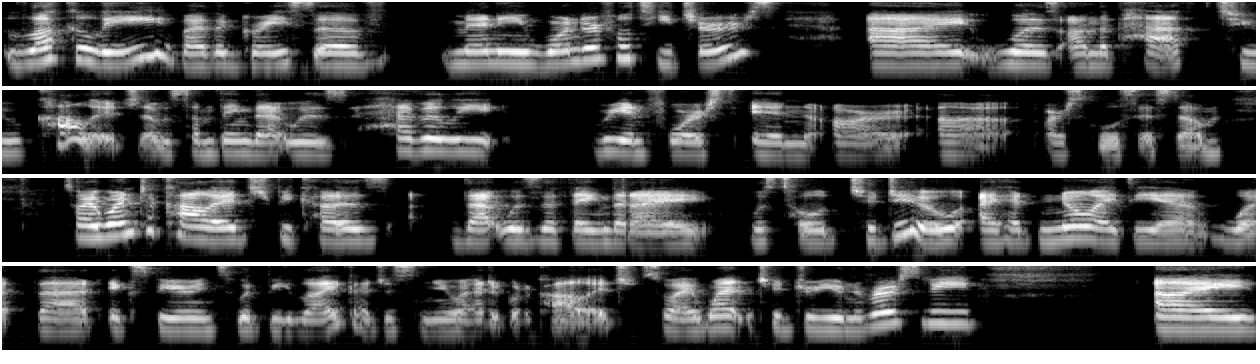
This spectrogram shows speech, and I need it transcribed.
luckily, by the grace of many wonderful teachers, I was on the path to college. That was something that was heavily reinforced in our uh, our school system. So I went to college because that was the thing that I was told to do. I had no idea what that experience would be like. I just knew I had to go to college. So I went to Drew University. I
